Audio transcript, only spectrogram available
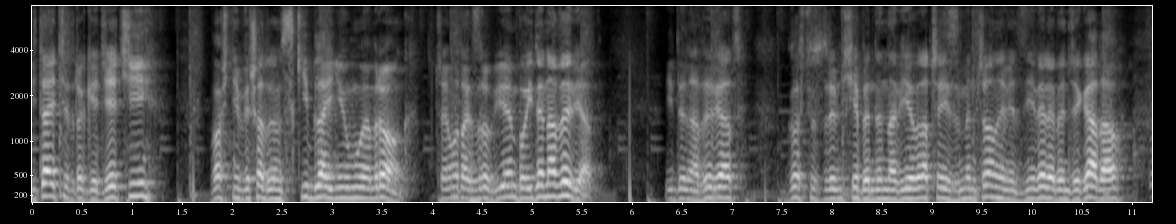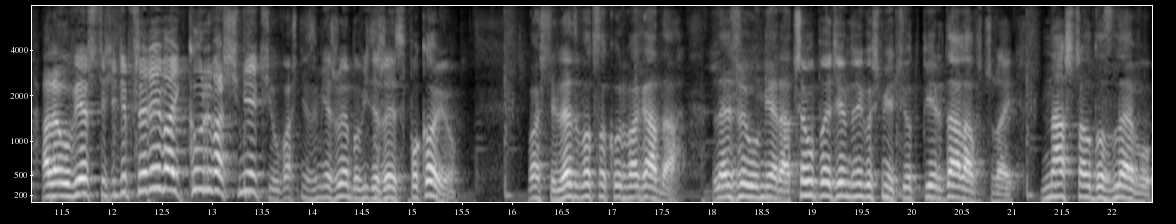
Witajcie drogie dzieci. Właśnie wyszedłem z kibla i nie umyłem rąk. Czemu tak zrobiłem? Bo idę na wywiad. Idę na wywiad. Gościu, z którym dzisiaj będę nawijał, raczej zmęczony, więc niewiele będzie gadał. Ale uwierzcie się, nie przerywaj, kurwa, śmieciu! Właśnie zmierzyłem, bo widzę, że jest w pokoju. Właśnie, ledwo co kurwa gada. Leży, umiera. Czemu powiedziałem do niego śmieci? Odpierdalał wczoraj. Naszczał do zlewu.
